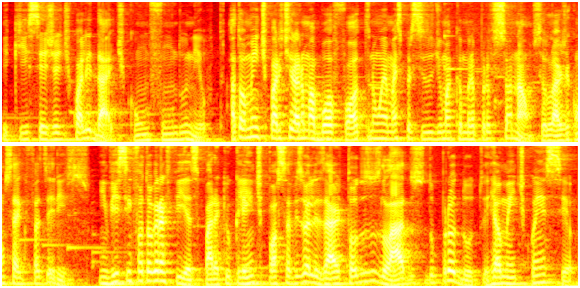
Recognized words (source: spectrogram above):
e que seja de qualidade, com um fundo neutro. Atualmente, para tirar uma boa foto não é mais preciso de uma câmera profissional, o celular já consegue fazer isso. Invista em fotografias para que o cliente possa visualizar todos os lados do produto e realmente conhecê-lo.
